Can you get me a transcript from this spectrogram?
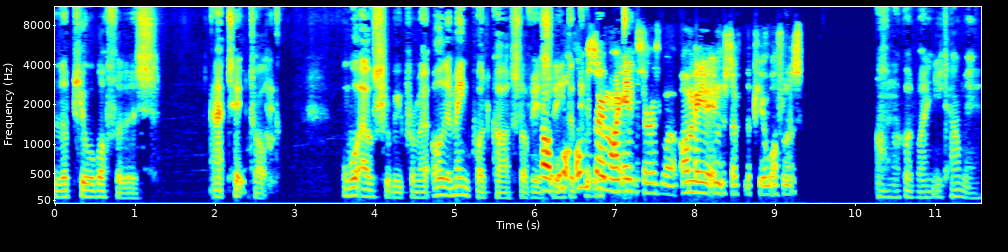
The Pure Wafflers at TikTok. What else should we promote? Oh, the main podcast, obviously. Oh, the al- Pure also my. Insta as well. I made an Insta for the Pure Wafflers Oh my god, why didn't you tell me?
